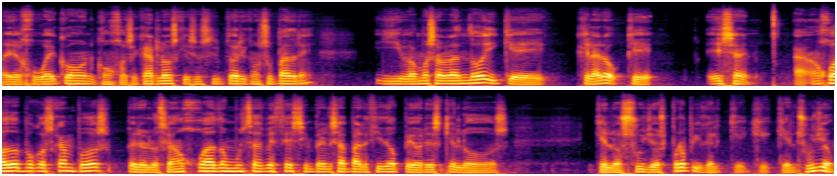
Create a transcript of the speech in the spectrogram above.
eh, jugué con, José Carlos, que es suscriptor, y con su padre, y vamos hablando y que, claro, que han jugado pocos campos, pero los que han jugado muchas veces siempre les ha parecido peores que los, que los suyos propios, que, el suyo.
